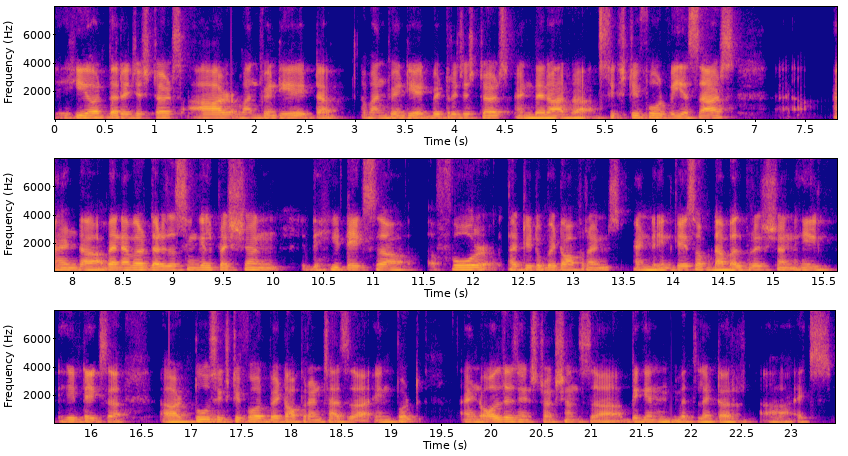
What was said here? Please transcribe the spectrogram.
here the registers are 128 uh, 128 bit registers and there are uh, 64 VSRs and uh, whenever there is a single precision, he takes uh, four 32-bit operands. And in case of double precision, he, he takes a, a two 64-bit operands as uh, input. And all these instructions uh, begin with letter uh, X.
